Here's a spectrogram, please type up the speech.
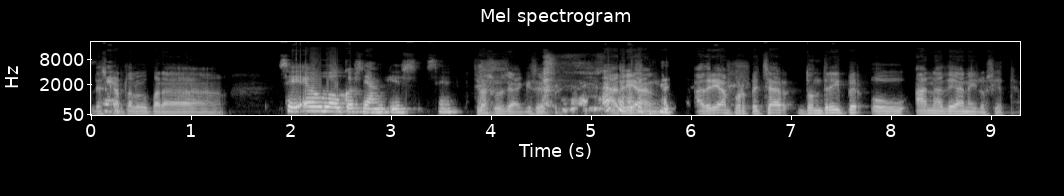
descártalo sí. para... Sí, eu vou cos Yankees, sí. Ti vas cos Yankees sempre. Adrián, Adrián, por pechar, Don Draper ou Ana de Ana e los Siete?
